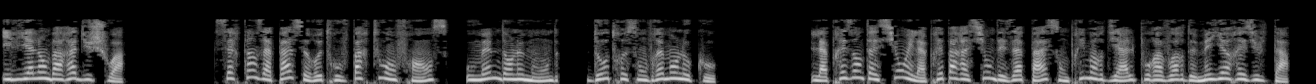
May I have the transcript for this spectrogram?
il y a l'embarras du choix. Certains appâts se retrouvent partout en France, ou même dans le monde, d'autres sont vraiment locaux. La présentation et la préparation des appâts sont primordiales pour avoir de meilleurs résultats.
